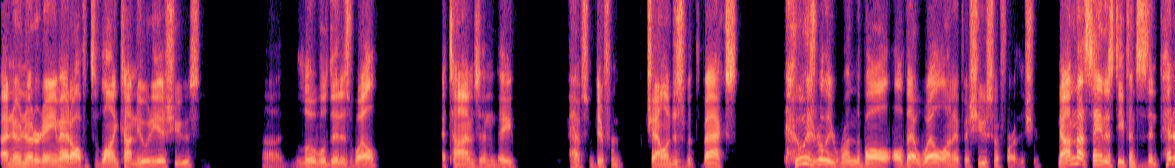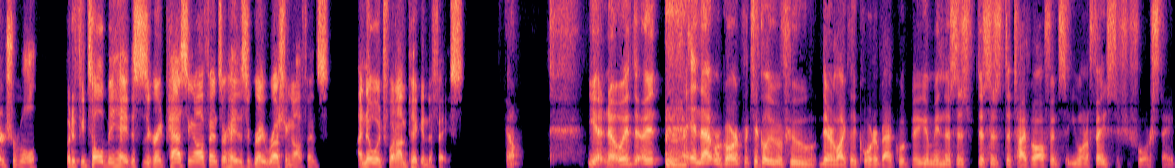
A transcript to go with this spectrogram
I know Notre Dame had offensive line continuity issues. Uh, Louisville did as well at times, and they have some different challenges with the backs. Who has really run the ball all that well on FSU so far this year? Now, I'm not saying this defense is impenetrable, but if you told me, hey, this is a great passing offense or hey, this is a great rushing offense, I know which one I'm picking to face. Yeah. No, it, it, in that regard, particularly with who their likely quarterback would be. I mean, this is this is the type of offense that you want to face if you're Florida State.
